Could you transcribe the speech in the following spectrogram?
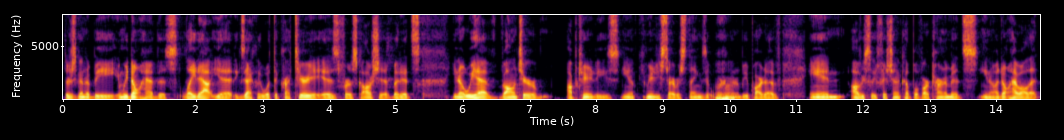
there's going to be, and we don't have this laid out yet exactly what the criteria is for a scholarship, but it's you know we have volunteer opportunities, you know, community service things that we're going to be a part of, and obviously fishing a couple of our tournaments. You know, I don't have all that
